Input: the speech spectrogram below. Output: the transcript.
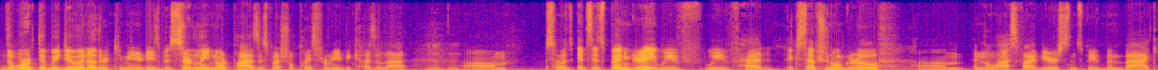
the work that we do in other communities, but certainly North Platte is a special place for me because of that. Mm-hmm. Um, so it's, it's, it's been great. We've we've had exceptional growth um, in the last five years since we've been back.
